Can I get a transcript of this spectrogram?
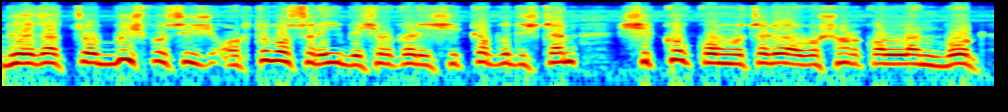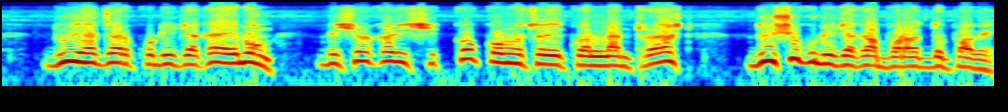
দুই হাজার চব্বিশ পঁচিশ অর্থ বছরেই বেসরকারি শিক্ষা প্রতিষ্ঠান শিক্ষক কর্মচারী অবসর কল্যাণ বোর্ড দুই হাজার কোটি টাকা এবং বেসরকারি শিক্ষক কর্মচারী কল্যাণ ট্রাস্ট দুইশো কোটি টাকা বরাদ্দ পাবে।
